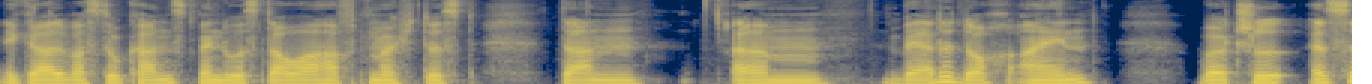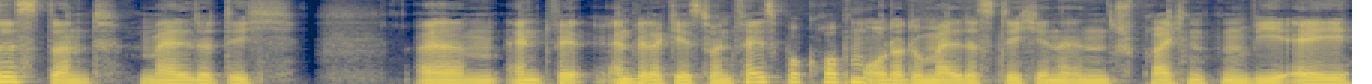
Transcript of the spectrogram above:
Egal was du kannst, wenn du es dauerhaft möchtest, dann ähm, werde doch ein Virtual Assistant. Melde dich ähm, entweder, entweder gehst du in Facebook-Gruppen oder du meldest dich in entsprechenden VA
